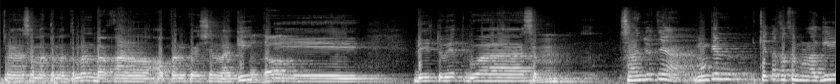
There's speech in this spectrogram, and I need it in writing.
eh, sama teman-teman bakal open question lagi Betul. di di tweet gua se- Mhm. selanjutnya. Mungkin kita ketemu lagi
